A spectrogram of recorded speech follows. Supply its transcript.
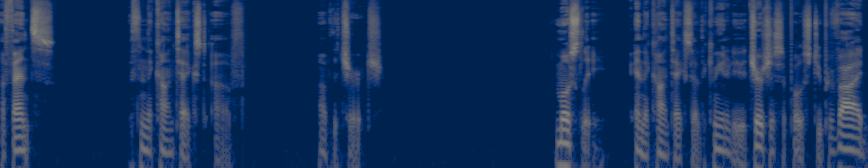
offense within the context of of the church. Mostly in the context of the community. The church is supposed to provide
